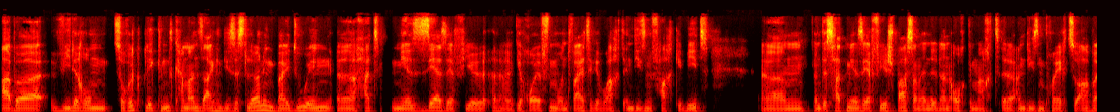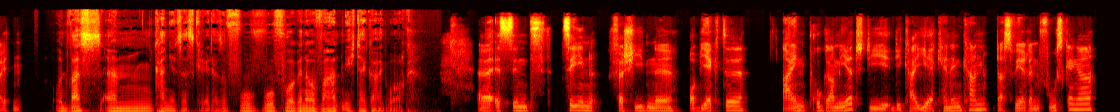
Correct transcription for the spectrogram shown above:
Aber wiederum zurückblickend kann man sagen, dieses Learning by Doing äh, hat mir sehr, sehr viel äh, geholfen und weitergebracht in diesem Fachgebiet. Ähm, und es hat mir sehr viel Spaß am Ende dann auch gemacht, äh, an diesem Projekt zu arbeiten. Und was ähm, kann jetzt das Gerät? Also wo, wovor genau warnt mich der Guidewalk? Äh, es sind zehn verschiedene Objekte einprogrammiert, die die KI erkennen kann. Das wären Fußgänger,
